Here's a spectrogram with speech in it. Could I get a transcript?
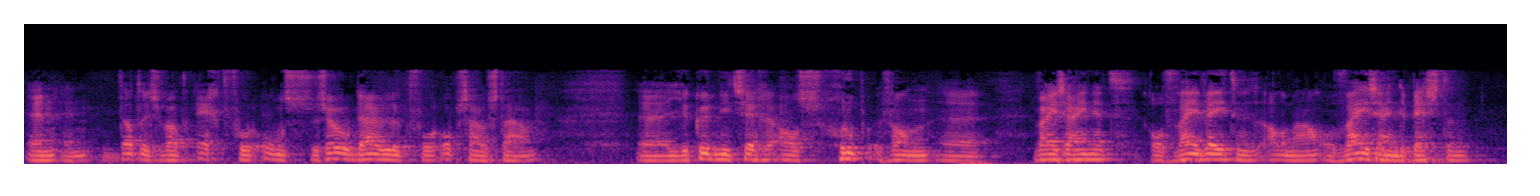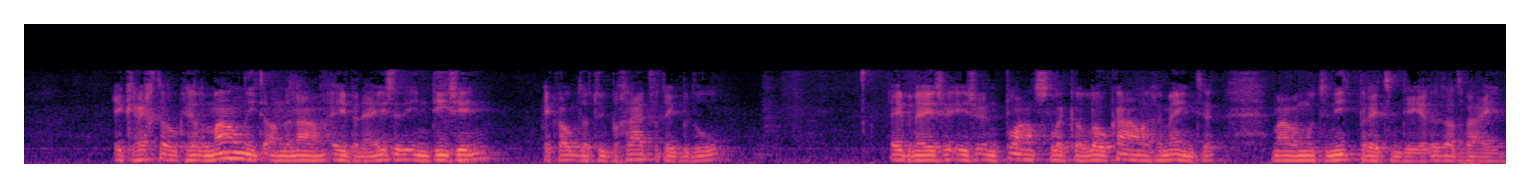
En, en dat is wat echt voor ons zo duidelijk voorop zou staan. Uh, je kunt niet zeggen als groep van uh, wij zijn het, of wij weten het allemaal, of wij zijn de besten. Ik hecht ook helemaal niet aan de naam Ebenezer in die zin. Ik hoop dat u begrijpt wat ik bedoel. Ebenezer is een plaatselijke lokale gemeente. Maar we moeten niet pretenderen dat wij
